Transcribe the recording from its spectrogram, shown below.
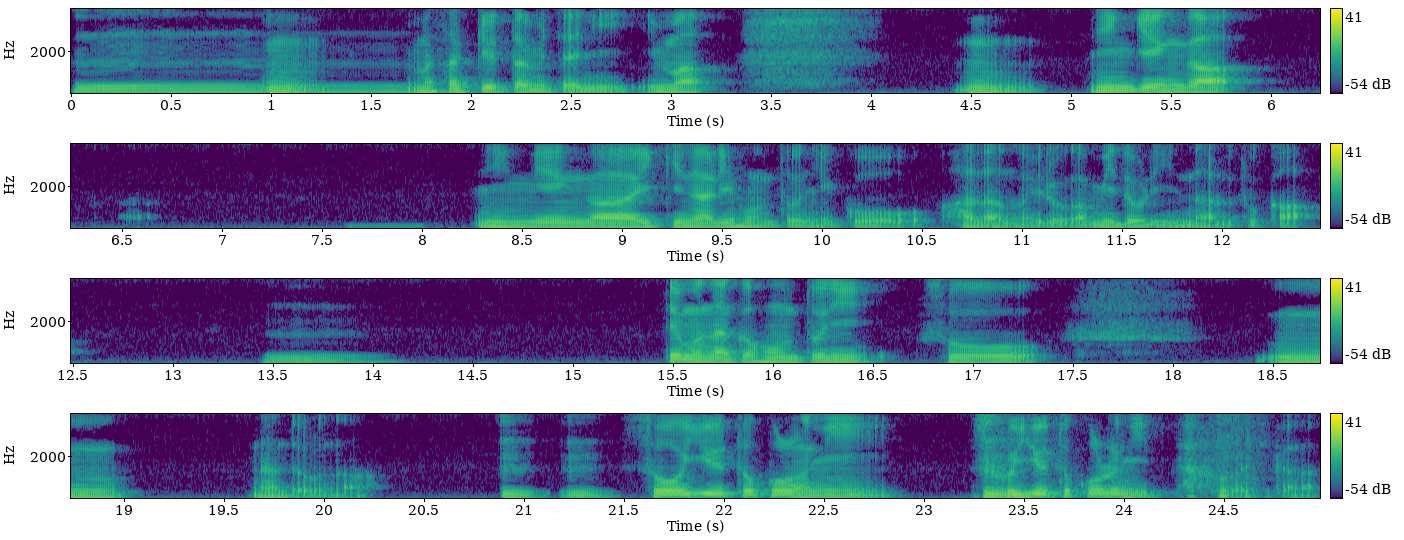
うーん。うん今さっき言ったみたいに、今、うん、人間が、人間がいきなり本当にこう、肌の色が緑になるとか、うん。でもなんか本当に、そう、うーん、なんだろうな。うん、うん。そういうところに、そういうところに行った方がいいかな。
